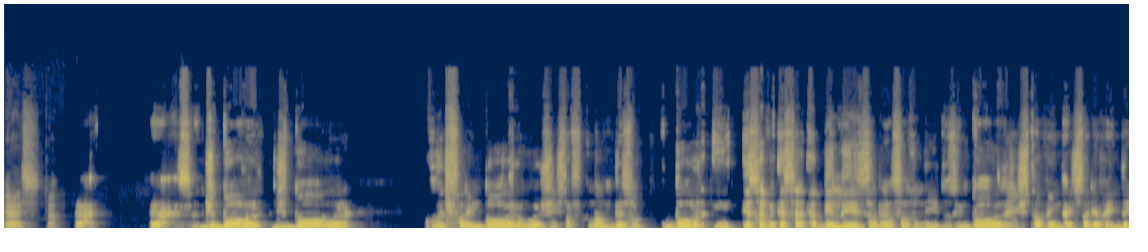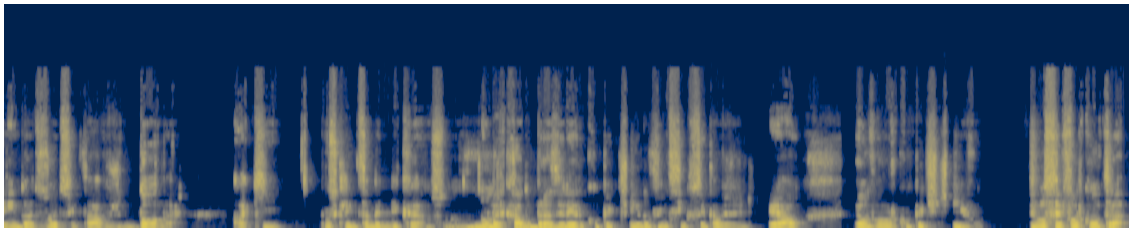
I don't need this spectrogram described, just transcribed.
Reais. Tá. reais. Reais. De dólar, de dólar, quando a gente fala em dólar hoje, a gente está. Não, mesmo dólar. Essa, essa é a beleza de trabalhar nos Estados Unidos. Em dólar, a gente, tá vend, a gente estaria vendendo a 18 centavos de dólar aqui para os clientes americanos. No mercado brasileiro competindo, 25 centavos de real é um valor competitivo. Se você for contra.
